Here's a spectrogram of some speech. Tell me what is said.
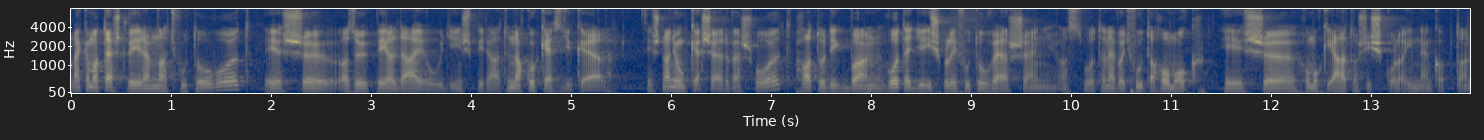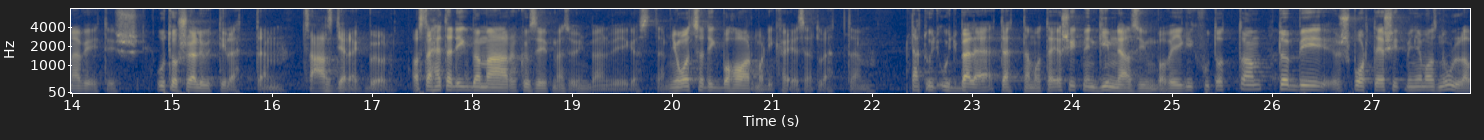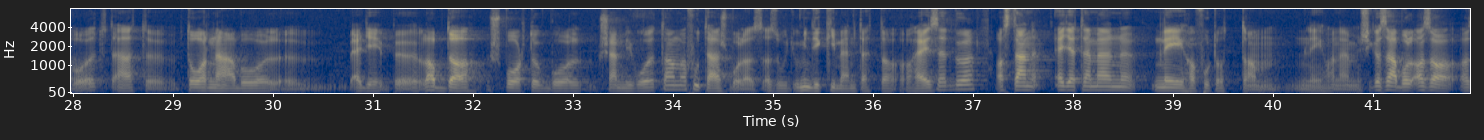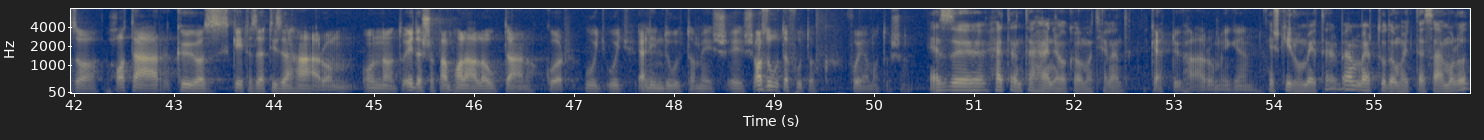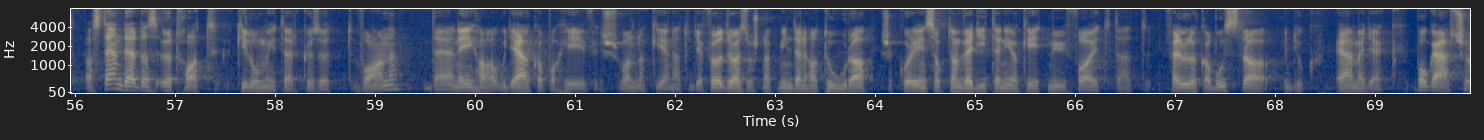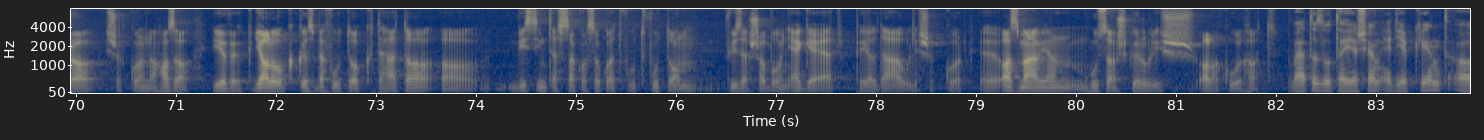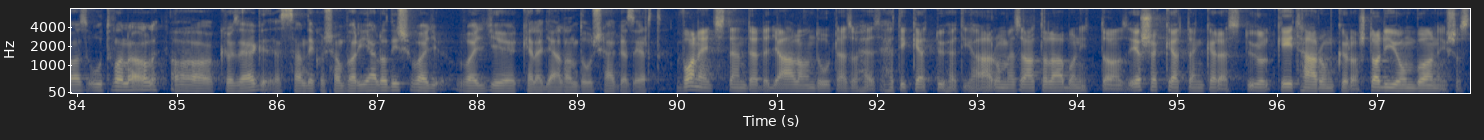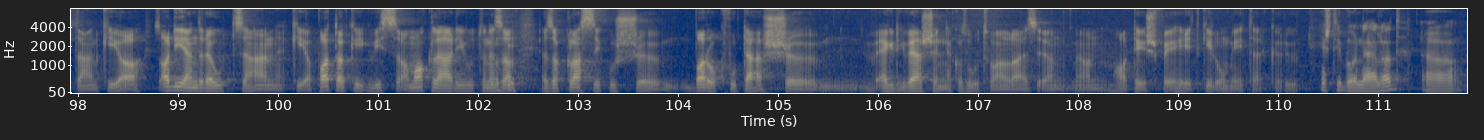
nekem a testvérem nagy futó volt, és az ő példája úgy inspirált, hogy na, akkor kezdjük el és nagyon keserves volt. Hatodikban volt egy iskolai futóverseny, azt volt a neve, hogy Fut a homok, és Homoki általános iskola innen kapta a nevét, és utolsó előtti lettem száz gyerekből. Aztán hetedikben már középmezőnyben végeztem. Nyolcadikban harmadik helyezett lettem. Tehát úgy, úgy beletettem a teljesítményt, gimnáziumba végigfutottam. Többi sportteljesítményem az nulla volt, tehát tornából, egyéb labda sportokból semmi voltam, a futásból az, az úgy mindig kimentett a, a helyzetből. Aztán egyetemen néha futottam, néha nem. És igazából az a, az a határkő az 2013 onnantól, édesapám halála után akkor úgy, úgy elindultam, és, és azóta futok folyamatosan. Ez hetente hány alkalmat jelent? Kettő-három, igen. És kilométerben, mert tudom, hogy te számolod? A standard az 5-6 kilométer között van, de néha úgy elkap a hév, és vannak ilyen, hát ugye földrajzosnak minden a túra, és akkor én szoktam vegyíteni a két műfajt, tehát felülök a buszra, mondjuk elmegyek Bogácsra, és akkor na haza jövök, gyalog, közbefutok, tehát a, a vízszintes szakaszokat fut, futom, Füzesabony, Eger például, és akkor az már olyan 20-as körül is alakulhat. Változó teljesen egyébként az útvonal, a közeg, ez szándékosan variálod is, vagy, vagy kell egy állandóság azért? Van egy standard, egy állandó, ez a heti kettő, heti három, ez általában itt az érsekkerten keresztül, két-három kör a stadionban, és aztán ki az Adi Endre utcán, ki a Patakig, vissza a Maklári úton, ez a, ez a klasszikus barokkfutás egri versenynek az útvonala, ez olyan, olyan 6,5-7 kilométer körül. És Tibor, nálad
